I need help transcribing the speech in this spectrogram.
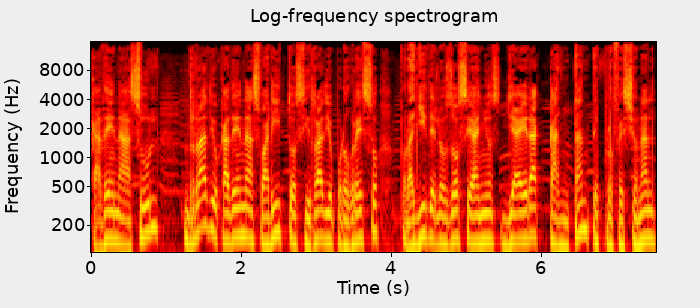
Cadena Azul, Radio Cadena Suaritos y Radio Progreso. Por allí de los 12 años ya era cantante profesional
